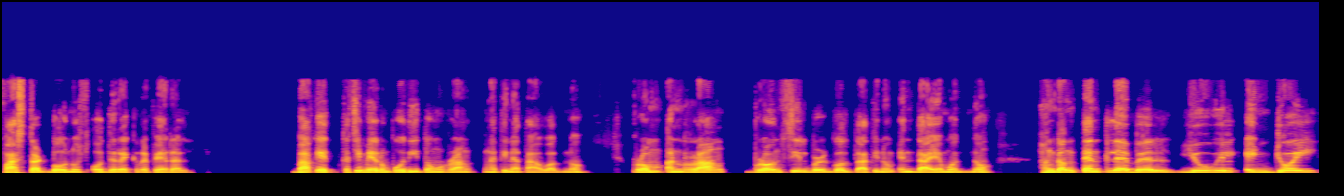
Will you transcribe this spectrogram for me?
fast start bonus o direct referral. Bakit? Kasi meron po ditong rank na tinatawag, no? From unranked, bronze, silver, gold, platinum, and diamond, no? Hanggang 10th level, you will enjoy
